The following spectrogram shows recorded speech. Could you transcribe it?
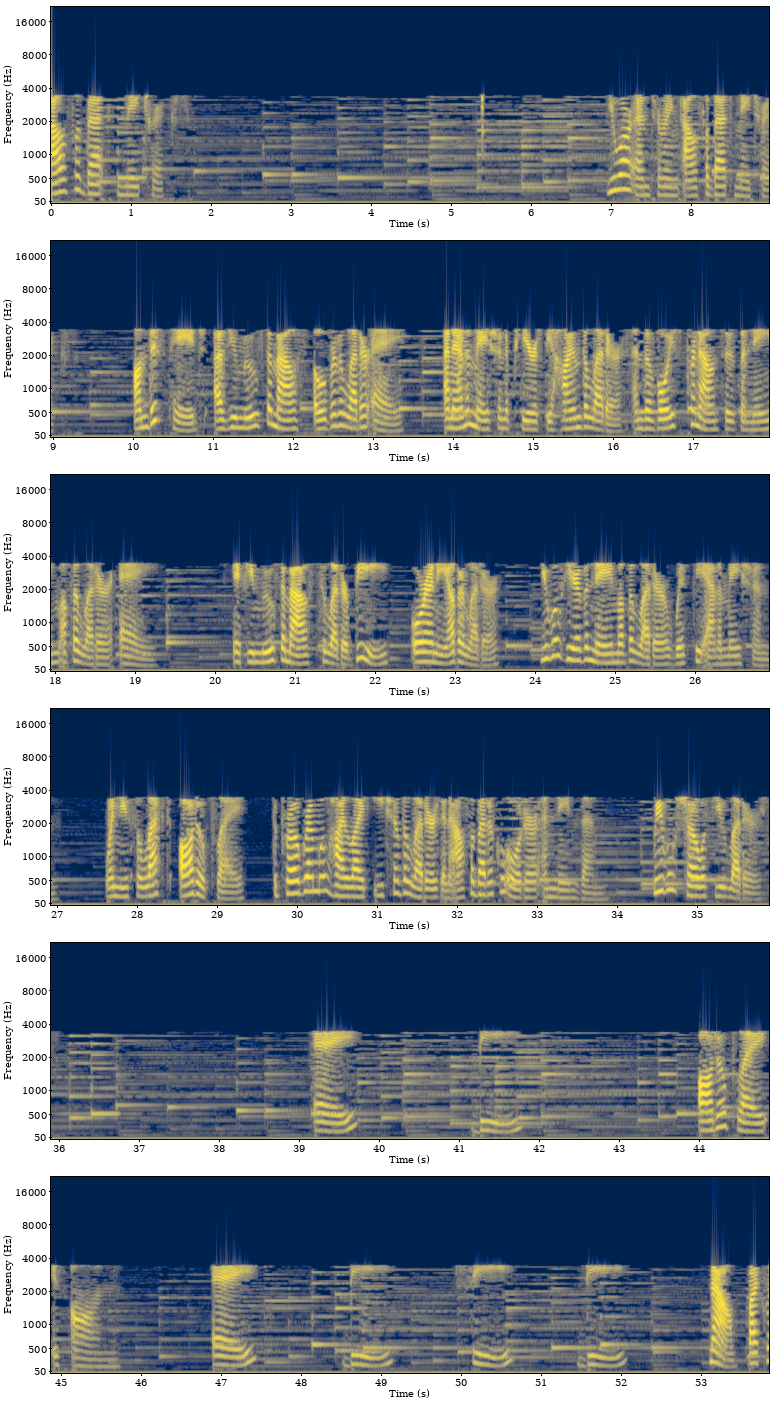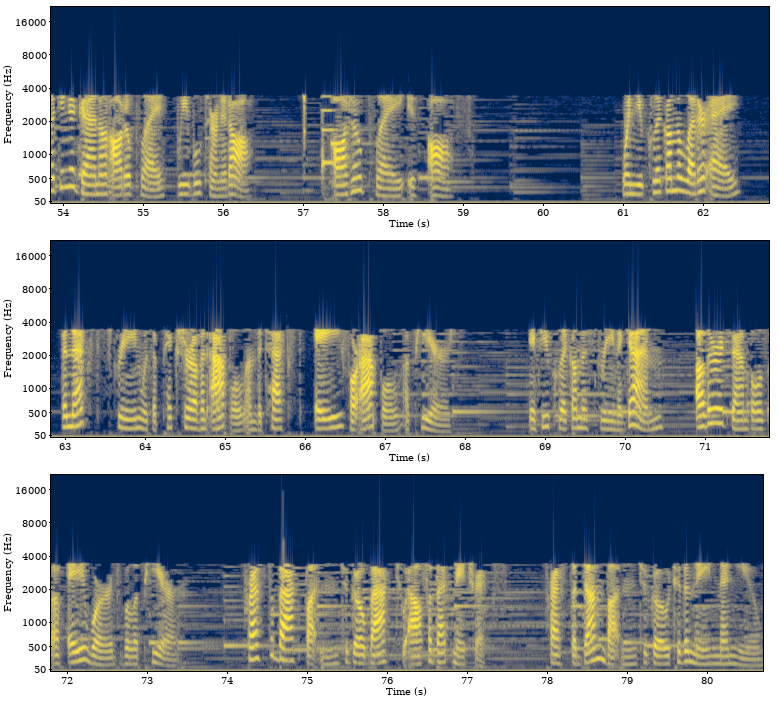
Alphabet Matrix You are entering Alphabet Matrix. On this page, as you move the mouse over the letter A, an animation appears behind the letter and the voice pronounces the name of the letter A. If you move the mouse to letter B, or any other letter, you will hear the name of the letter with the animation. When you select Autoplay, the program will highlight each of the letters in alphabetical order and name them. We will show a few letters. A B Autoplay is on. A B C D Now, by clicking again on autoplay, we will turn it off. Autoplay is off. When you click on the letter A, the next screen with a picture of an apple and the text A for apple appears. If you click on the screen again, other examples of A words will appear. Press the back button to go back to Alphabet Matrix. Press the Done button to go to the main menu.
